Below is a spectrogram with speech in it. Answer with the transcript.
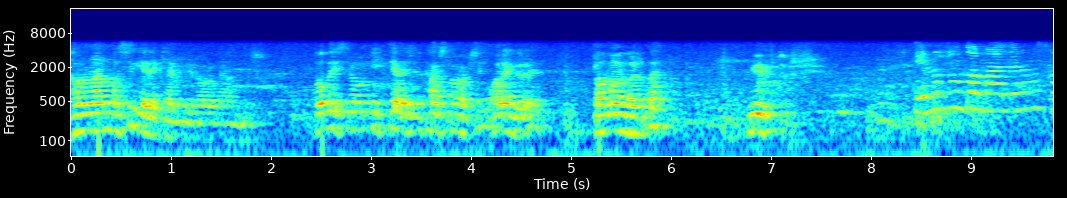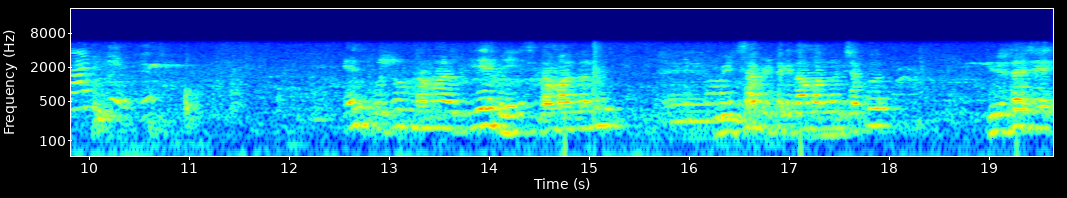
kanlanması gereken bir organdır. Dolayısıyla onun ihtiyacını karşılamak için ona göre damarları da büyüktür. En uzun damarlarımız hangileridir? En uzun damar diyemeyiz. Damarların vücudundaki damarların çapı yüzlerce,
